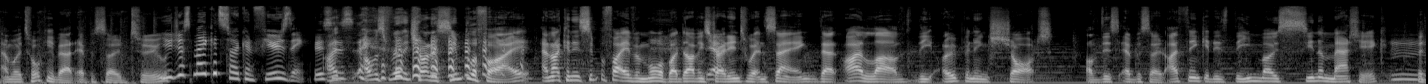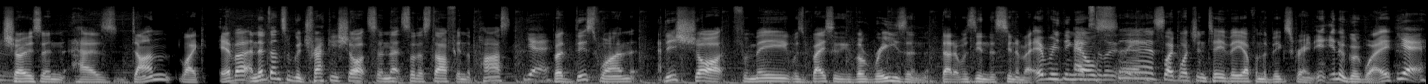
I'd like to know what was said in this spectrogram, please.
and we're talking about episode two. You just make it so confusing. This I, is. I was really trying to simplify, and I can simplify even more by diving straight Yeah. into it and saying that I loved the opening shot of this episode. I think it is the most cinematic The Mm. Chosen has done, like ever. And they've done some good tracking shots and that sort of stuff in the past. Yeah. But this one, this shot for me was basically the reason that it was in the cinema. Everything else, eh, it's like watching TV up on the big screen in, in a good way. Yeah.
